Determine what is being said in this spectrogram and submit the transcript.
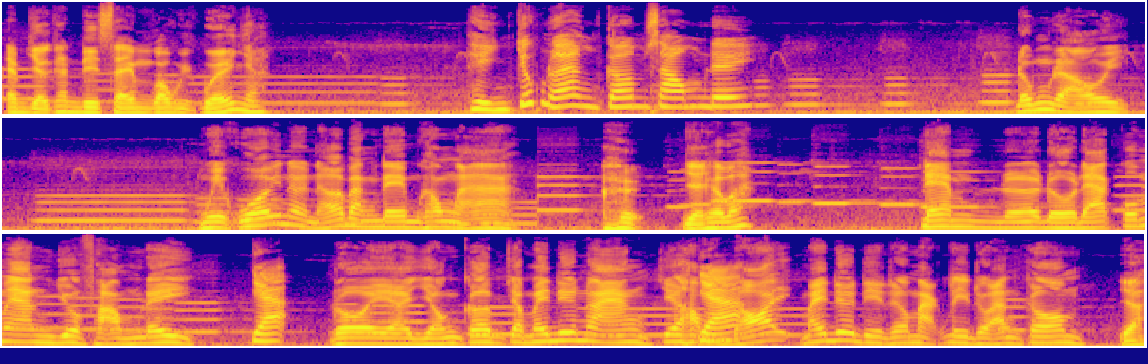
em dẫn anh đi xem qua Nguyệt Quế nha. Thì chút nữa ăn cơm xong đi. Đúng rồi. Nguyệt quới nó nở ban đêm không à? Vậy hả bác? Đem đồ đạc của mấy anh vô phòng đi. Dạ. Rồi à, dọn cơm cho mấy đứa nó ăn Chứ không Dạ. đói. Mấy đứa đi rửa mặt đi rồi ăn cơm. Dạ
